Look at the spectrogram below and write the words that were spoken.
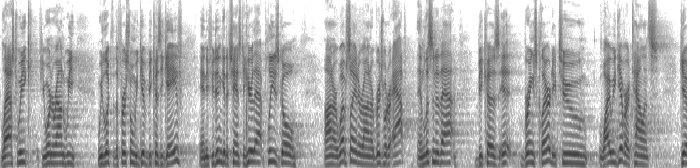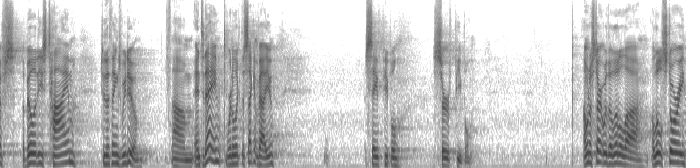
Last week, if you weren't around, we, we looked at the first one we give because he gave. And if you didn't get a chance to hear that, please go on our website or on our Bridgewater app and listen to that because it brings clarity to why we give our talents, gifts, abilities, time to the things we do. Um, and today, we're going to look at the second value save people, serve people. I want to start with a little, uh, a little story.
